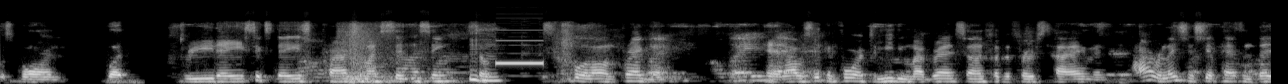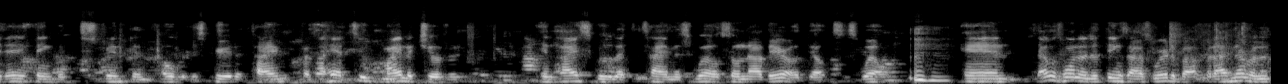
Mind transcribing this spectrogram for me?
was born, what, three days, six days prior to my sentencing. Mm-hmm. Full on pregnant. And I was looking forward to meeting my grandson for the first time. And our relationship hasn't done anything but strengthen over this period of time because I had two minor children in high school at the time as well. So now they're adults as well. Mm-hmm. And that was one of the things I was worried about, but I've never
